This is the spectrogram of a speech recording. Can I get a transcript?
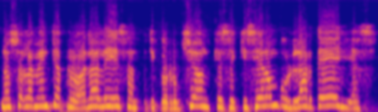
no solamente aprobar las leyes anticorrupción, que se quisieron burlar de ellas.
